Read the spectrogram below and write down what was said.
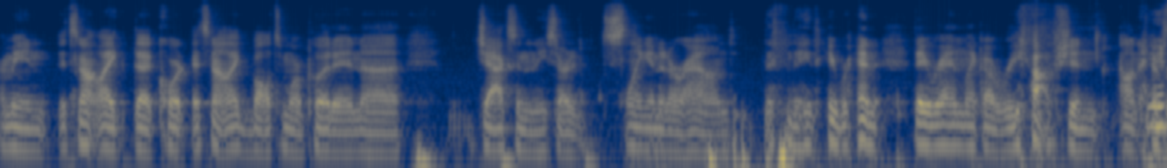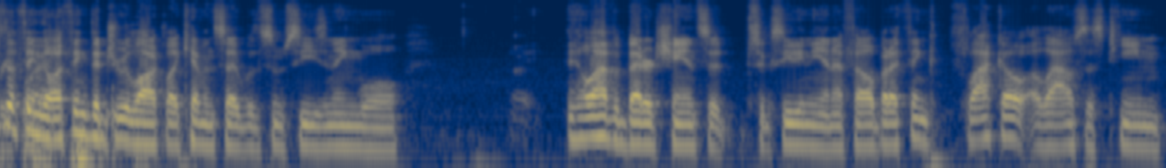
I mean it's not like the court. It's not like Baltimore put in uh, Jackson and he started slinging it around. they, they ran they ran like a read option on every. Here's the thing, though. I think that Drew Lock, like Kevin said, with some seasoning, will he'll have a better chance at succeeding in the NFL. But I think Flacco allows this team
